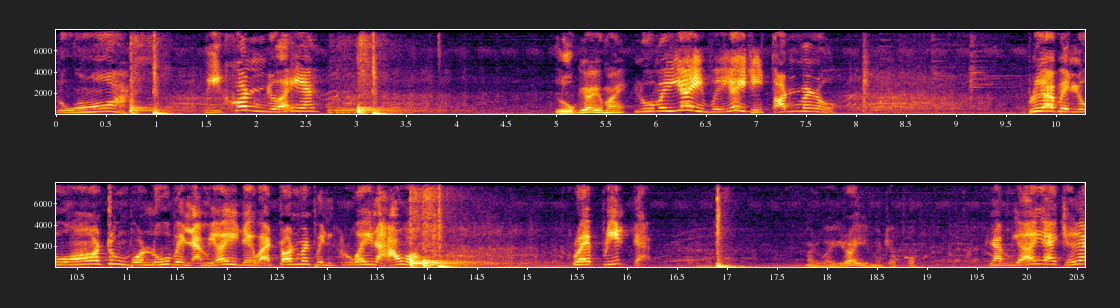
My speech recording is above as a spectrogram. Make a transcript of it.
หลวง มีคนด้วยอะลูกย่อยไหมรู้ไม่ย่อยไปย่อยที่ตอนมันหรอกเพื่อเป็นหลวงจุ่งปนรู้เป็นลำย่อยเดี๋ยวว่าตอนมันเป็นกล้วยหลาวอะกล้วยปลิดอะมันไหวไรมันจะพบลำย่อยอะเชื่อ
